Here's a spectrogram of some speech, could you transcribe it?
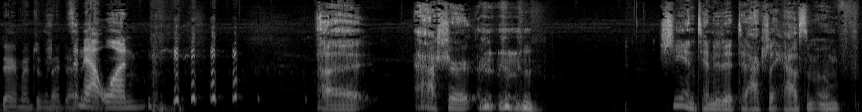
damage and then I die? It's a nat one. Uh, Asher, she intended it to actually have some oomph.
